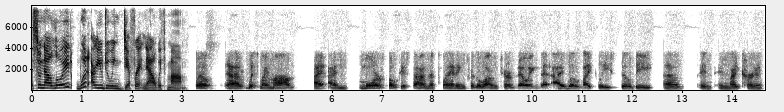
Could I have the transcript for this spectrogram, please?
So now, Lloyd, what are you doing different now with mom? Well, uh, with my mom, I, I'm more focused on the planning for the long term, knowing that I will likely still be um, in in my current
